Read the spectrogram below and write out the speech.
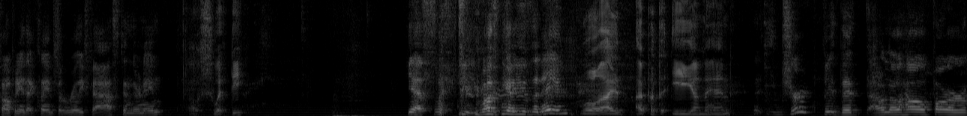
company that claims they're really fast in their name. Oh, Swifty. Yes, Swifty. wasn't gonna use the name. Well, I I put the e on the end. Sure, that I don't know how far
